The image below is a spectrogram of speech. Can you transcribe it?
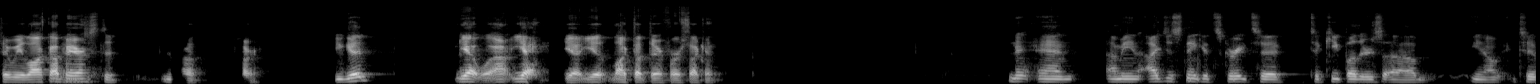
Did we lock up here? Just to, Sorry. you good? Yeah. Well, uh, yeah, yeah. You locked up there for a second. And I mean, I just think it's great to to keep others, um, you know, to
